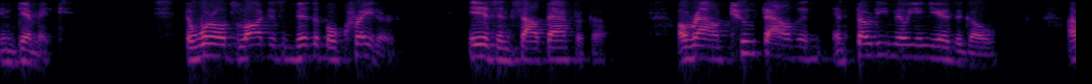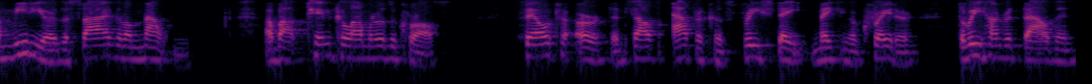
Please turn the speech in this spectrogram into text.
endemic. The world's largest visible crater is in South Africa. Around 2,030 million years ago, a meteor the size of a mountain, about 10 kilometers across, fell to Earth in South Africa's Free State, making a crater 300,000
